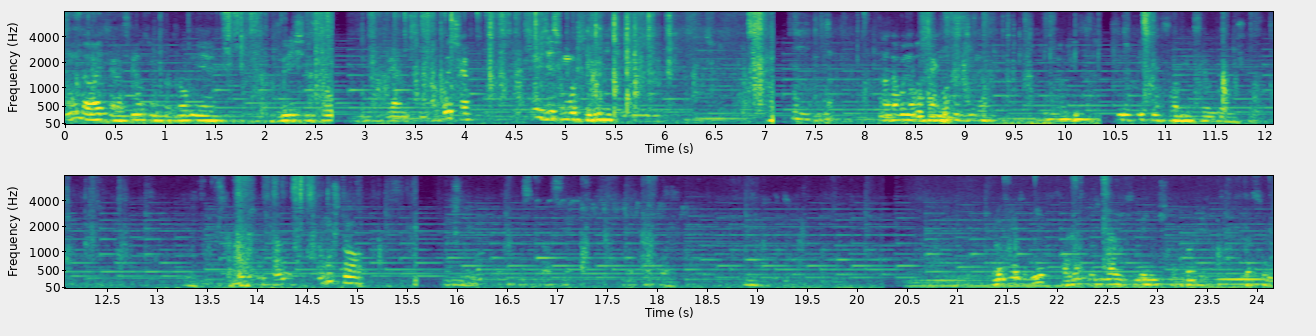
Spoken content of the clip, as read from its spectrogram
Ну, давайте рассмотрим подробнее жилищный слой. Глянем побольше. Ну, здесь вы можете видеть она довольно узкая, но написано в форме треугольничка. Потому что В этот миг она представила себе лично против досуга.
